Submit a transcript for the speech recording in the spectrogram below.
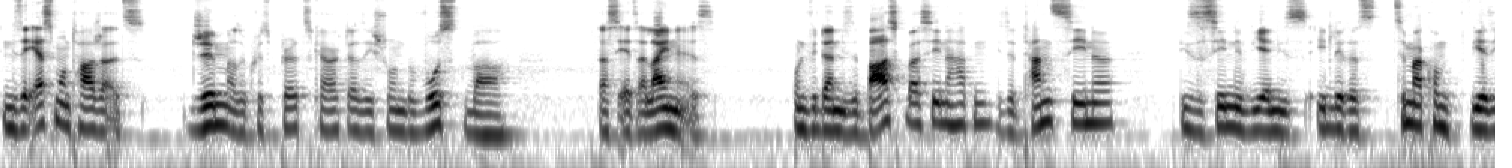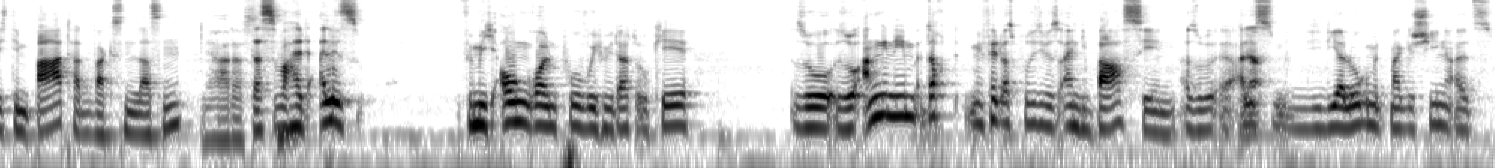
In dieser ersten Montage, als Jim, also Chris Pratts Charakter, sich schon bewusst war, dass er jetzt alleine ist. Und wir dann diese Basketball-Szene hatten, diese Tanzszene, diese Szene, wie er in dieses edleres Zimmer kommt, wie er sich den Bart hat wachsen lassen. Ja, das. Das war halt alles für mich Augenrollen pur, wo ich mir dachte, okay, so, so angenehm. Doch, mir fällt was Positives ein, die Bar-Szenen. Also äh, alles, ja. die Dialoge mit Sheen als.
